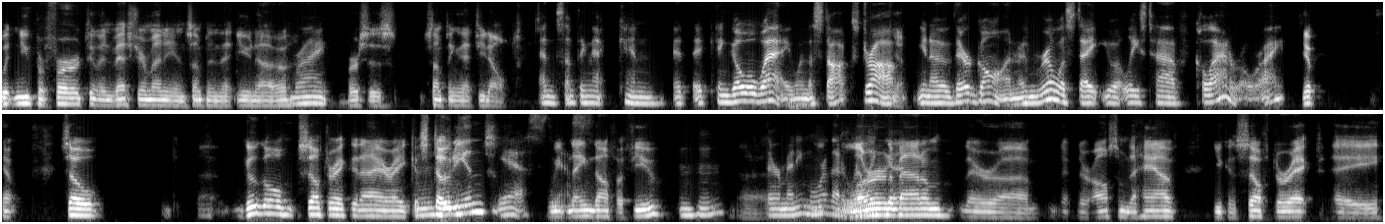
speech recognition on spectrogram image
wouldn't you prefer to invest your money in something that you know Right. versus something that you don't? And something that can, it, it can go away when the stocks drop, Yeah. you know, they're gone. In real estate, you at least have collateral, right? Yep. Yep. So uh, Google self-directed IRA custodians. Yes. We've yes. named off a few. Mhm. Uh, There are many more that are learn really about them. They're uh, they're awesome to have. You can self-direct a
